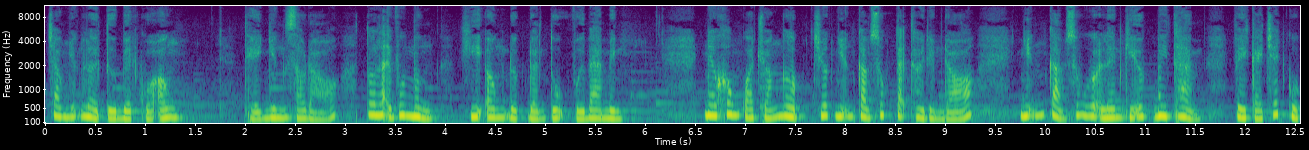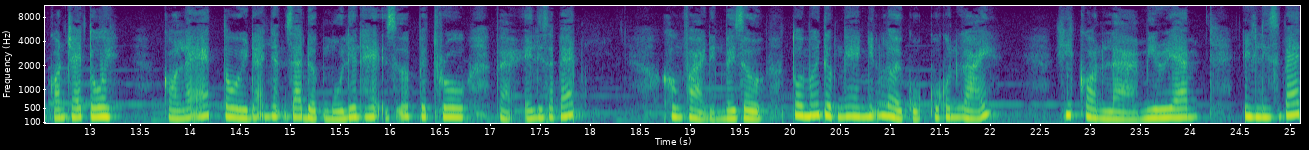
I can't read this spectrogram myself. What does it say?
trong những lời từ biệt của ông. Thế nhưng sau đó, tôi lại vui mừng khi ông được đoàn tụ với ba mình. Nếu không quá choáng ngợp trước những cảm xúc tại thời điểm đó, những cảm xúc gợi lên ký ức bi thảm về cái chết của con trai tôi, có lẽ tôi đã nhận ra được mối liên hệ giữa Petro và Elizabeth. Không phải đến bây giờ tôi mới được nghe những lời của cô con gái. Khi còn là Miriam, Elizabeth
